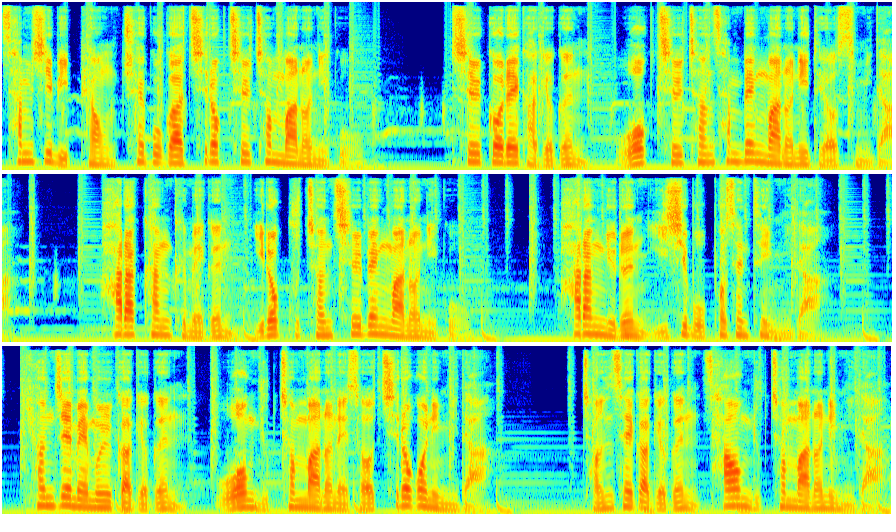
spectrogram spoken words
32평 최고가 7억 7천만 원이고 실거래 가격은 5억 7천3백만 원이 되었습니다. 하락한 금액은 1억 9천7백만 원이고 하락률은 25%입니다. 현재 매물 가격은 5억 6천만 원에서 7억 원입니다. 전세 가격은 4억 6천만 원입니다.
